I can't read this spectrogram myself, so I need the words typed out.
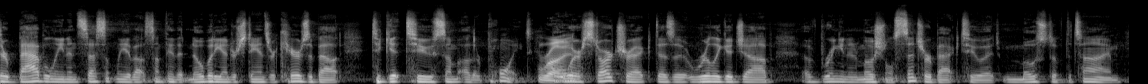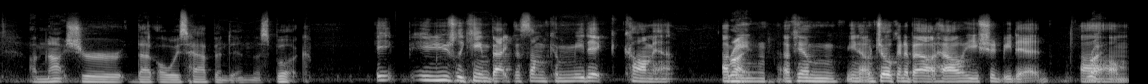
they're babbling incessantly about something that nobody understands or cares about to get to some other point. But Right. where Star Trek does a really good job of bringing an emotional center back to it most of the time. I'm not sure that always happened in this book. it, it usually came back to some comedic comment. I Right. mean, of him, you know, joking about how he should be dead. Right. Um,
